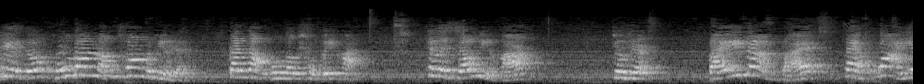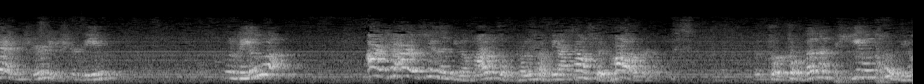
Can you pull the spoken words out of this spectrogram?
这个得红斑狼疮的病人，肝脏功能受危害。这个小女孩就是白蛋白在化验值里是零，就零了。二十二岁的女孩肿成什么样？像水泡似的，肿肿的那皮都透明。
